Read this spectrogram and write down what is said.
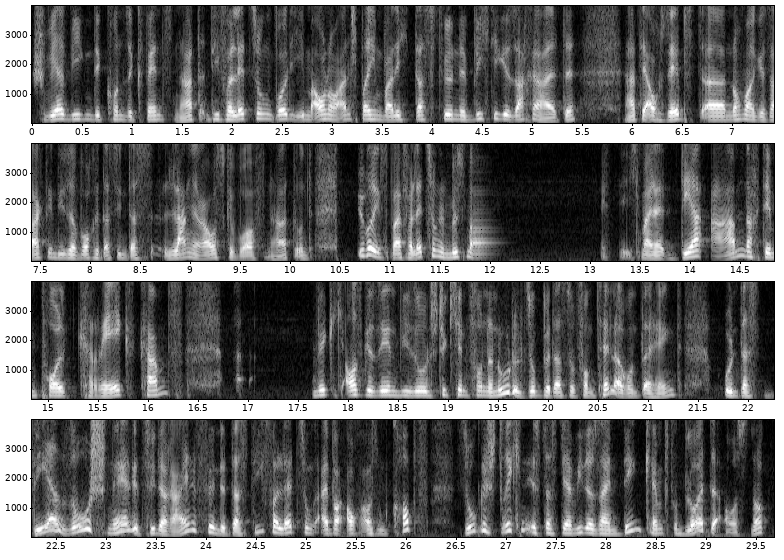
schwerwiegende Konsequenzen hat. Die Verletzung wollte ich ihm auch noch ansprechen, weil ich das für eine wichtige Sache halte. Er hat ja auch selbst äh, nochmal gesagt in dieser Woche, dass ihn das lange rausgeworfen hat. Und übrigens, bei Verletzungen müssen wir ich meine, der Arm nach dem Paul Craig-Kampf wirklich ausgesehen wie so ein Stückchen von der Nudelsuppe, das so vom Teller runterhängt. Und dass der so schnell jetzt wieder reinfindet, dass die Verletzung einfach auch aus dem Kopf so gestrichen ist, dass der wieder sein Ding kämpft und Leute ausnockt.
